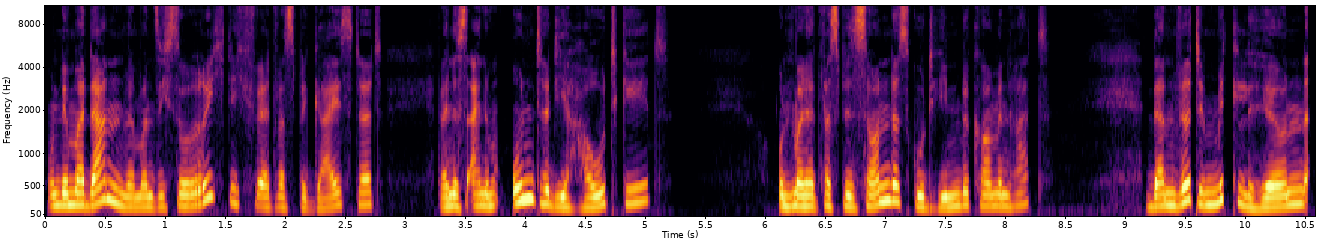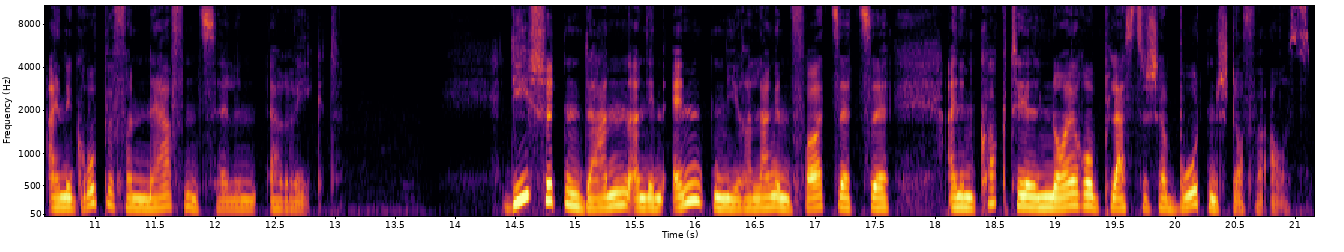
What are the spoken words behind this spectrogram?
Und immer dann, wenn man sich so richtig für etwas begeistert, wenn es einem unter die Haut geht und man etwas besonders gut hinbekommen hat, dann wird im Mittelhirn eine Gruppe von Nervenzellen erregt. Die schütten dann an den Enden ihrer langen Fortsätze einen Cocktail neuroplastischer Botenstoffe aus.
